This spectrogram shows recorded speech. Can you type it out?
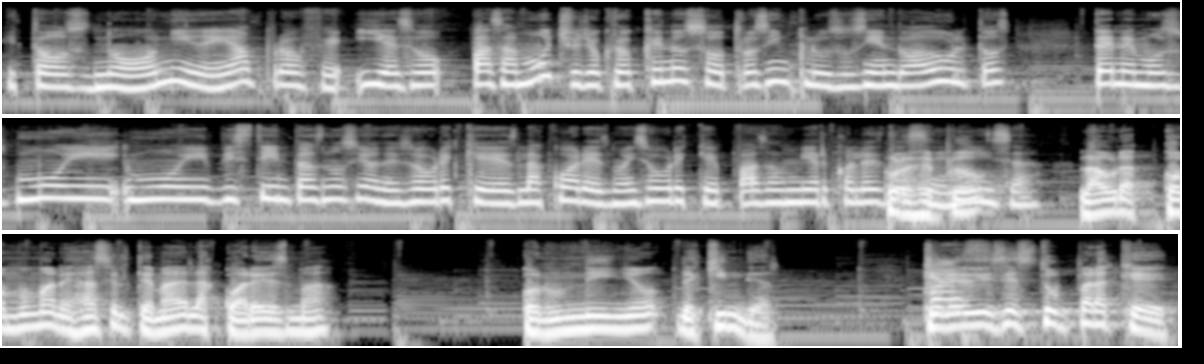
Y todos, no, ni idea, profe. Y eso pasa mucho. Yo creo que nosotros, incluso siendo adultos, tenemos muy, muy distintas nociones sobre qué es la cuaresma y sobre qué pasa un miércoles Por de ejemplo, ceniza. Laura, ¿cómo manejas el tema de la cuaresma con un niño de kinder? ¿Qué Pues- le dices tú para que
